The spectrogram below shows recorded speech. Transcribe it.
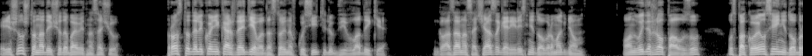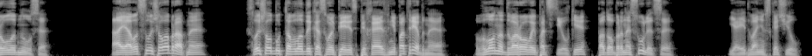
И решил, что надо еще добавить носачу. Просто далеко не каждая дева достойна вкусить любви владыки. Глаза носача загорелись недобрым огнем. Он выдержал паузу, успокоился и недобро улыбнулся. А я вот слышал обратное. Слышал, будто владыка свой перец пихает в непотребное, в лоно дворовой подстилки, подобранной с улицы. Я едва не вскочил.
